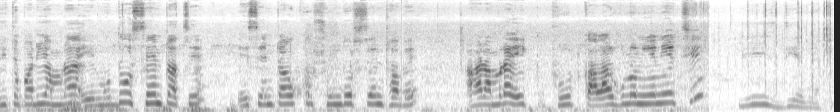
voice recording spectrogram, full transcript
দিতে পারি আমরা, এর মধ্যেও সেন্ট আছে। এই সেন্টটাও খুব সুন্দর সেন্ট হবে। আর আমরা এই ফ্রুট কালারগুলো নিয়ে নিয়েছি। প্লিজ দিয়ে দেখো।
